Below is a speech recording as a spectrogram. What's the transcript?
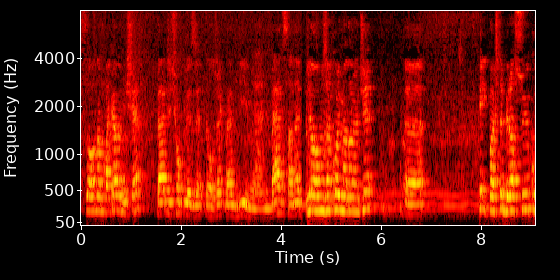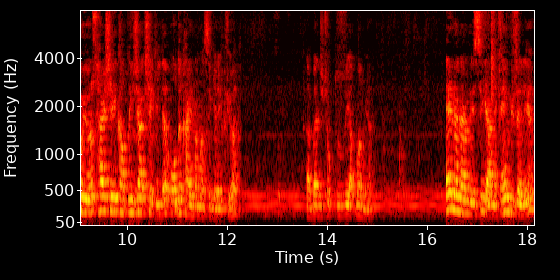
sonradan bakalım işe. Bence çok lezzetli olacak. Ben diyeyim yani. Ben sana pilavımıza koymadan önce e, İlk başta biraz suyu koyuyoruz. Her şeyi kaplayacak şekilde o da kaynaması gerekiyor. Ha, bence çok tuzlu yapmam ya. En önemlisi yani en güzeli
